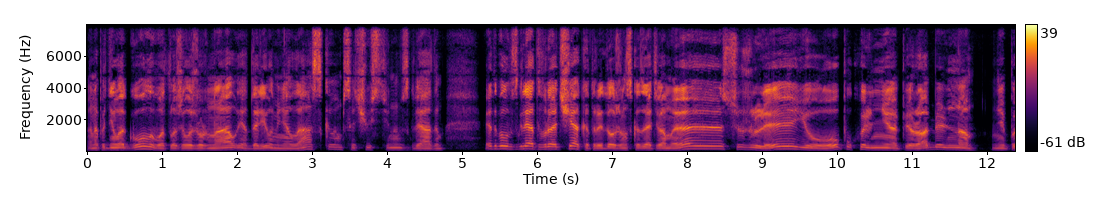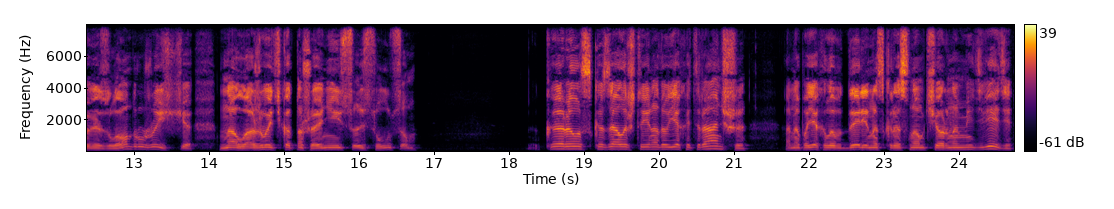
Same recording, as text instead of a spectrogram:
Она подняла голову, отложила журнал и одарила меня ласковым, сочувственным взглядом. Это был взгляд врача, который должен сказать вам, «Э, сожалею, опухоль неоперабельна, не повезло, дружище, налаживайте-к отношения с Иисусом». Кэрол сказала, что ей надо уехать раньше. Она поехала в Дерри на скоростном черном медведе,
